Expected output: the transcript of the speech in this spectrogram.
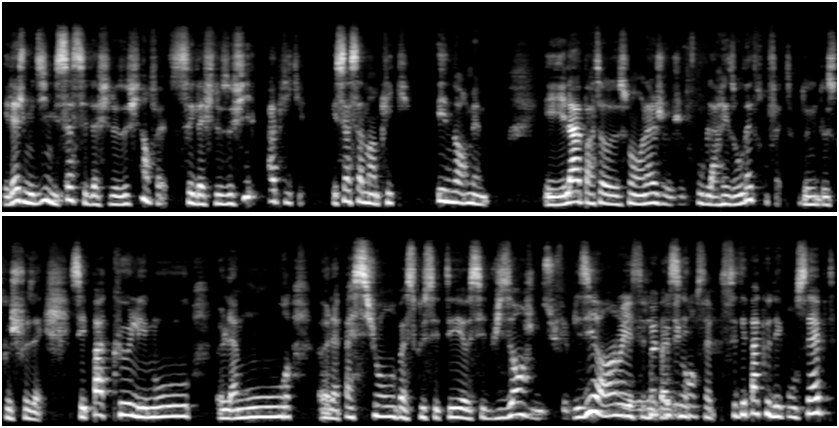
Et là, je me dis, mais ça, c'est de la philosophie en fait. C'est de la philosophie appliquée. Et ça, ça m'implique énormément. Et là, à partir de ce moment-là, je, trouve la raison d'être en fait de, ce que je faisais. C'est pas que les mots, euh, l'amour, euh, la passion, parce que c'était euh, séduisant. Je me suis fait plaisir. Hein, oui, c'était pas que des concepts. C'était pas que des concepts.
